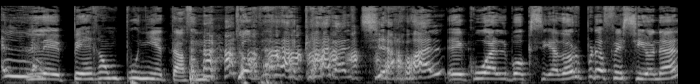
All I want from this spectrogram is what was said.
le pega un puñetazo en toda la cara al chaval, eh, cual boxeador profesional.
